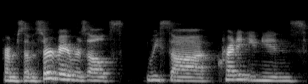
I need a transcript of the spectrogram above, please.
from some survey results, we saw credit unions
